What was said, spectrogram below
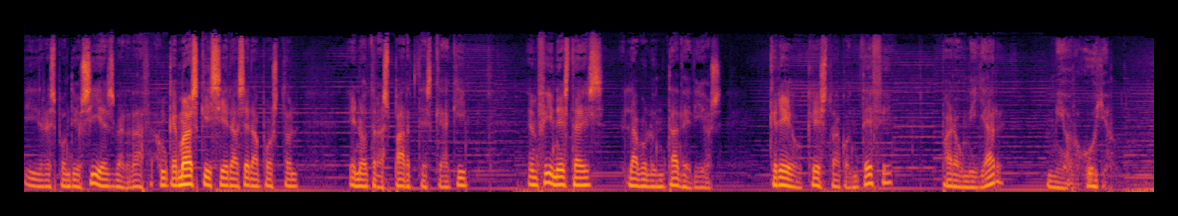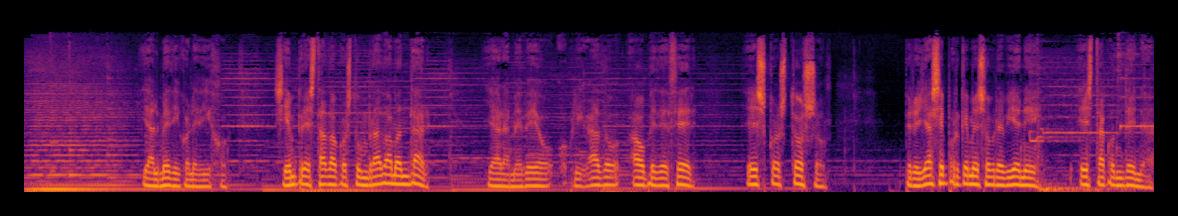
Y respondió, sí, es verdad, aunque más quisiera ser apóstol en otras partes que aquí. En fin, esta es la voluntad de Dios. Creo que esto acontece para humillar mi orgullo. Y al médico le dijo, siempre he estado acostumbrado a mandar y ahora me veo obligado a obedecer. Es costoso, pero ya sé por qué me sobreviene esta condena.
